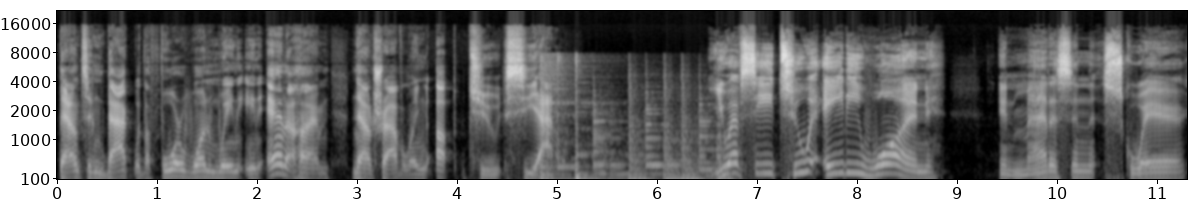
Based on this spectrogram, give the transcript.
bouncing back with a 4 1 win in Anaheim, now traveling up to Seattle. UFC 281 in Madison Square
